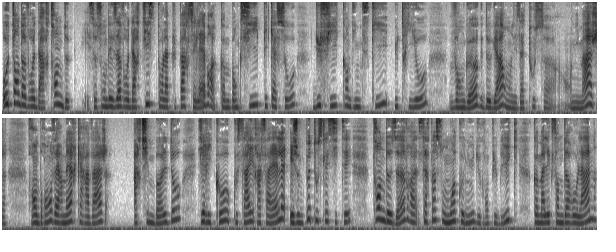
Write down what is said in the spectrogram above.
autant d'œuvres d'art, 32. Et ce sont des œuvres d'artistes pour la plupart célèbres, comme Banksy, Picasso, Dufy, Kandinsky, Utrio, Van Gogh, Degas, on les a tous euh, en images, Rembrandt, Vermeer, Caravage, Archimboldo, Jericho, Kusai, Raphaël, et je ne peux tous les citer. 32 œuvres, certains sont moins connus du grand public, comme Alexander Holland,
